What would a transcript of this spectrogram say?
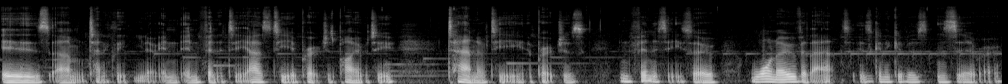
is um, technically, you know, in infinity. As t approaches pi over 2, tan of t approaches infinity. So 1 over that is going to give us 0.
